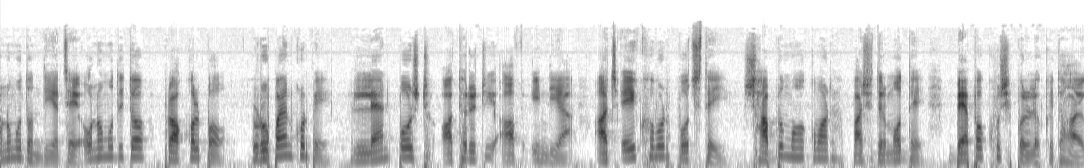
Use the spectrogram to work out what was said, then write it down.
অনুমোদন দিয়েছে। অনুমোদিত প্রকল্প রূপায়ণ করবে land port authority of India. আজ এই খবর পৌঁছতেই সাবরুম মহকুমার বাসীদের মধ্যে ব্যাপক খুশি পরিলক্ষিত হয়।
